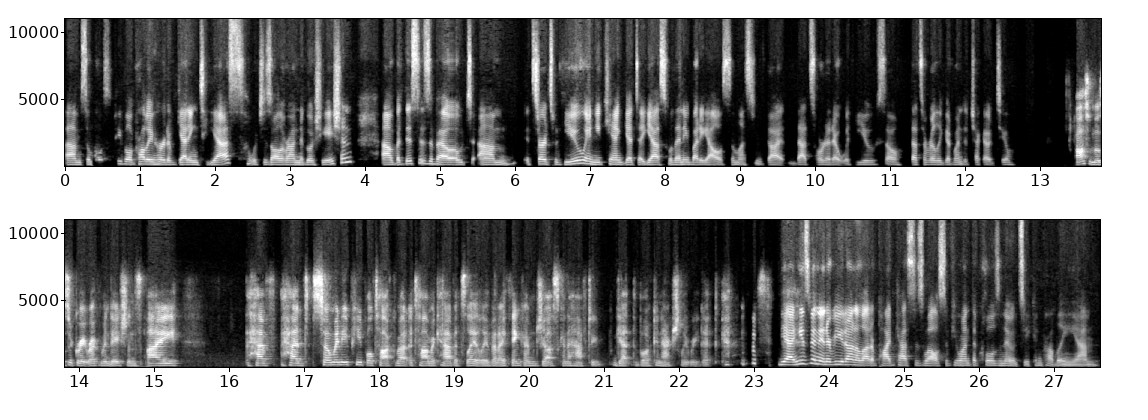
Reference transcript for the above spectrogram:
Um, so most people have probably heard of getting to yes, which is all around negotiation. Uh, but this is about um, it starts with you, and you can't get to yes with anybody else unless you've got that sorted out with you. So that's a really good one to check out too. Awesome. Those are great recommendations. I have had so many people talk about Atomic Habits lately that I think I'm just going to have to get the book and actually read it. yeah, he's been interviewed on a lot of podcasts as well. So if you want the Coles notes, you can probably um,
